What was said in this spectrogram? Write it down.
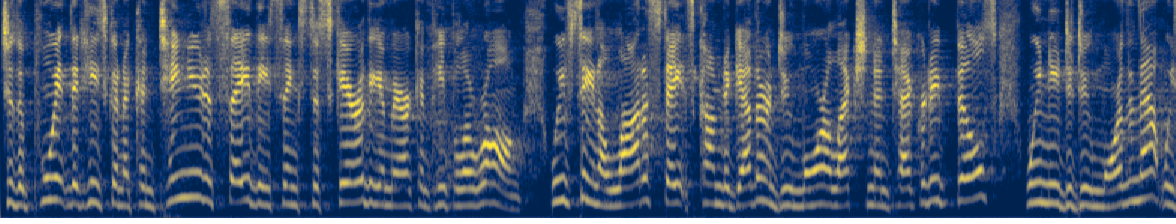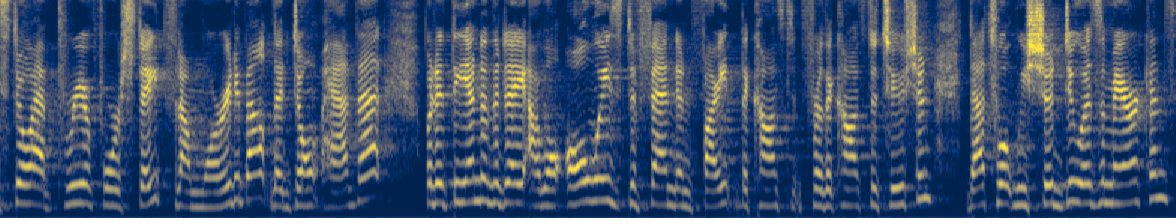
to the point that he's going to continue to say these things to scare the American people are wrong. We've seen a lot of states come together and do more election integrity bills. We need to do more than that. We still have three or four states that I'm worried about that don't have that. But at the end of the day, I will always defend and fight the const- for the Constitution. That's what we should do as Americans.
